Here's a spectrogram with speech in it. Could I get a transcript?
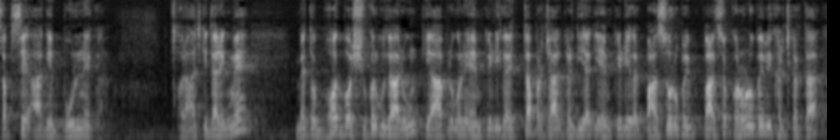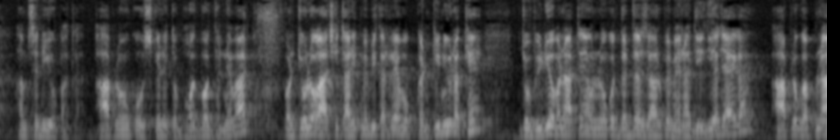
सबसे आगे बोलने का। और आज की तारीख में मैं तो बहुत बहुत शुक्रगुजार हूँ कि आप लोगों ने एम का इतना प्रचार कर दिया कि एम अगर पाँच सौ रुपये पाँच सौ करोड़ रुपये भी खर्च करता, हमसे नहीं हो पाता। आप लोगों को उसके लिए तो बहुत बहुत धन्यवाद। और जो लोग आज की तारीख में भी कर रहे हैं, वो कंटिन्यू रखें। जो वीडियो बनाते हैं, उन लोगों को दस दस हज़ार रुपये महीना दे दिया जाएगा। आप लोग अपना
